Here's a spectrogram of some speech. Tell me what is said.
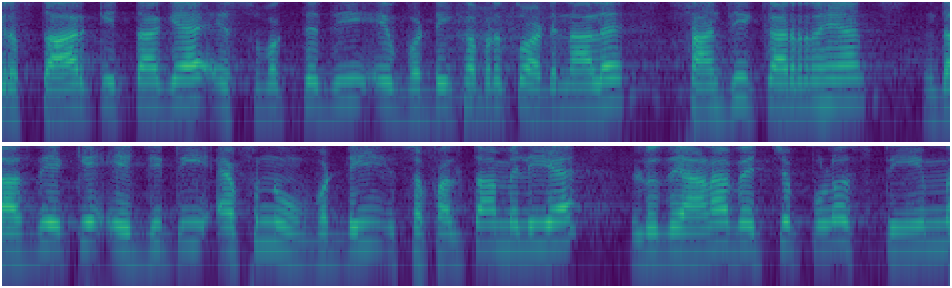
ਗ੍ਰਿਫਤਾਰ ਕੀਤਾ ਗਿਆ ਇਸ ਵਕਤ ਦੀ ਇਹ ਵੱਡੀ ਖਬਰ ਤੁਹਾਡੇ ਨਾਲ ਸਾਂਝੀ ਕਰ ਰਹੇ ਹਾਂ। ਦੱਸ ਦਈਏ ਕਿ ਏਜੀਟੀਐਫ ਨੂੰ ਵੱਡੀ ਸਫਲਤਾ ਮਿਲੀ ਹੈ। ਲੁਧਿਆਣਾ ਵਿੱਚ ਪੁਲਿਸ ਟੀਮ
